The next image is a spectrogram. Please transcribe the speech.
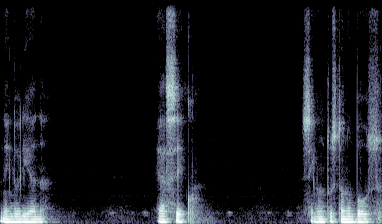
nem doriana. É a seco, sem um tostão no bolso.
